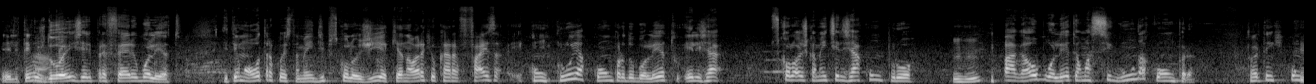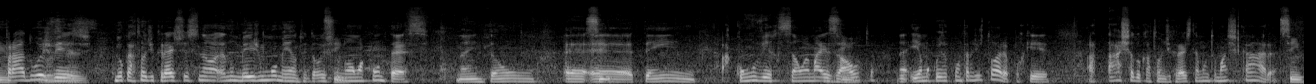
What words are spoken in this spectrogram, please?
Ele tem os Tá. dois e ele prefere o boleto. E tem uma outra coisa também de psicologia, que é na hora que o cara faz, conclui a compra do boleto, ele já, psicologicamente, ele já comprou. Uhum. E pagar o boleto é uma segunda compra. Então ele tem que comprar duas, duas vezes. vezes. No cartão de crédito isso não, é no mesmo momento, então isso Sim. não acontece. Né? Então é, é, tem a conversão é mais Sim. alta né? e é uma coisa contraditória, porque a taxa do cartão de crédito é muito mais cara. Sim.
